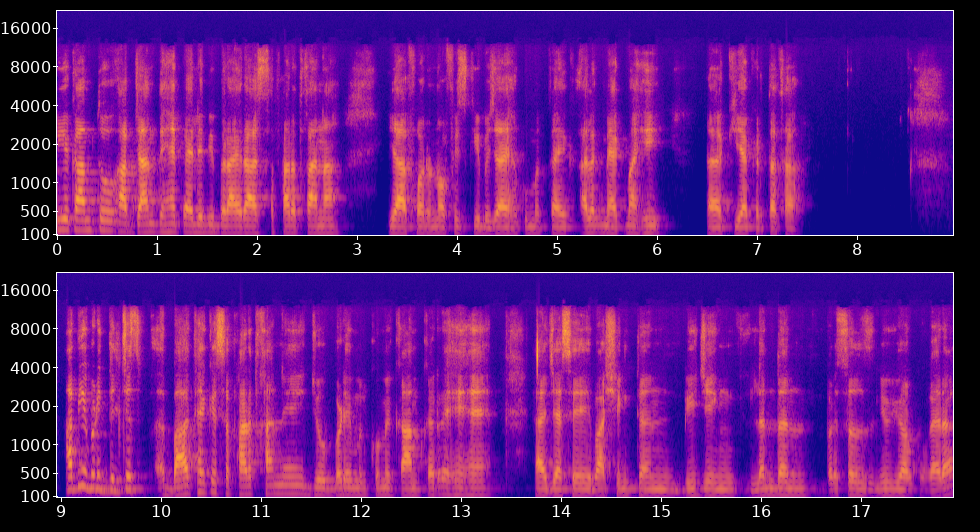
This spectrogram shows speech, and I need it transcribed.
یہ کام تو آپ جانتے ہیں، پہلے بھی براہ راست سفارت خانہ یا فورن آفس کی بجائے حکومت کا ایک الگ محکمہ ہی کیا کرتا تھا۔ اب یہ بڑی دلچسپ بات ہے کہ سفارت خانے جو بڑے ملکوں میں کام کر رہے ہیں، جیسے Washington, Beijing, London, Brussels, New York وغیرہ،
